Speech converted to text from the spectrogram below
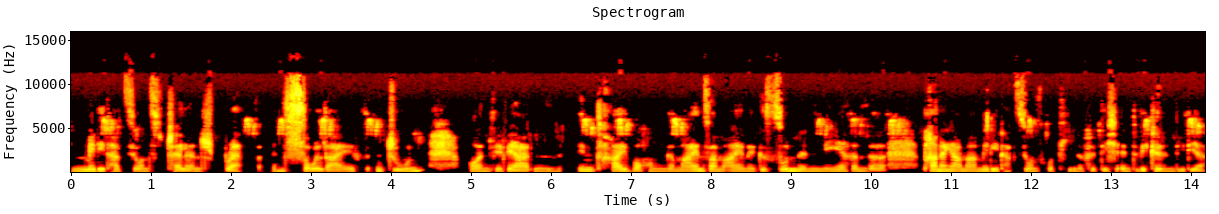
Meditations-Challenge Breath and Soul Dive June. Und wir werden in drei Wochen gemeinsam eine gesunde, nährende Pranayama-Meditationsroutine für dich entwickeln, die dir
